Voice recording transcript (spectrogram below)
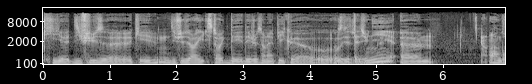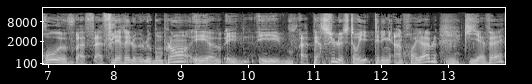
qui diffuse, euh, qui est diffuseur historique des, des Jeux Olympiques aux, aux États-Unis, ouais en gros, euh, a, a, flairé le, le, bon plan et, euh, et, et, a perçu le storytelling incroyable mmh. qu'il y avait,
